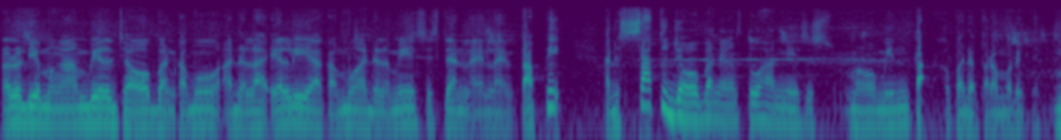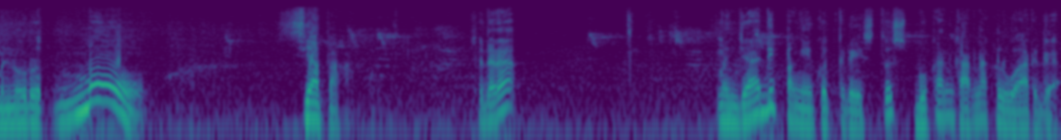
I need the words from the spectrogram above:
Lalu dia mengambil jawaban kamu adalah Elia, kamu adalah Mesias dan lain-lain. Tapi ada satu jawaban yang Tuhan Yesus mau minta kepada para muridnya. Menurutmu siapa kamu? Saudara, menjadi pengikut Kristus bukan karena keluarga.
